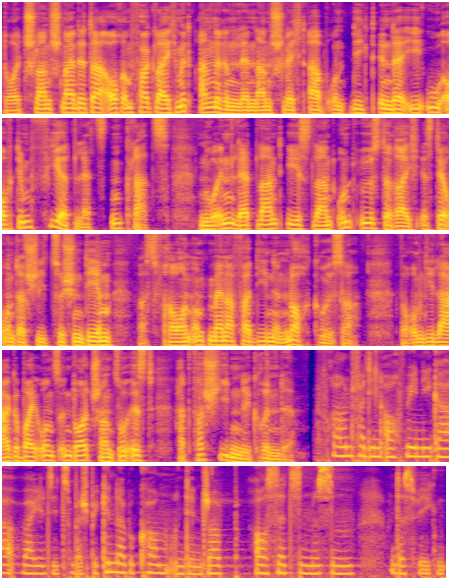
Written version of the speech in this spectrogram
Deutschland schneidet da auch im Vergleich mit anderen Ländern schlecht ab und liegt in der EU auf dem viertletzten Platz. Nur in Lettland, Estland und Österreich ist der Unterschied zwischen dem, was Frauen und Männer verdienen, noch größer. Warum die Lage bei uns in Deutschland so ist, hat verschiedene Gründe. Frauen verdienen auch weniger, weil sie zum Beispiel Kinder bekommen und den Job aussetzen müssen. Und deswegen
